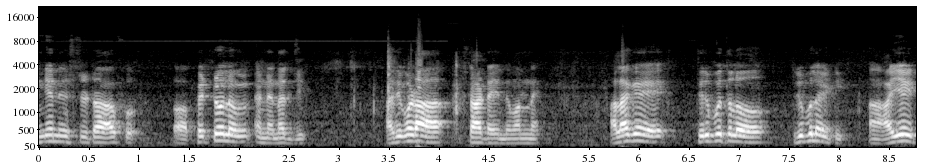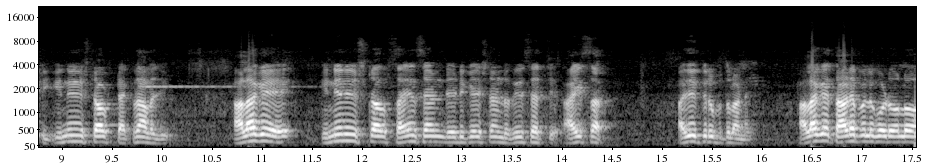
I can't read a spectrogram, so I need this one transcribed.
Indian institute of petroleum and energy. అది కూడా స్టార్ట్ అయింది మొన్నే. అలాగే తిరుపతిలో triple IT IIT Indian institute of technology. అలాగే Indian institute of science and education and research IISER అది తిరుపతిలోనే. అలాగే తాడేపల్లిగూడెంలో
